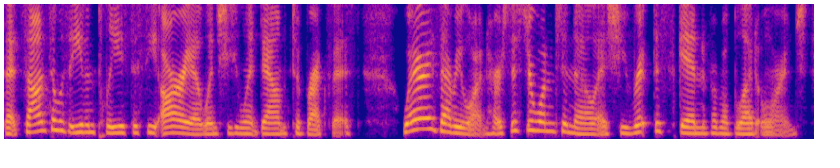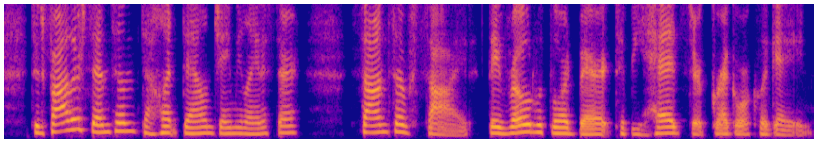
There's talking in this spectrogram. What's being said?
that Sansa was even pleased to see Arya when she went down to breakfast. Where is everyone? Her sister wanted to know as she ripped the skin from a blood orange. Did father send him to hunt down Jaime Lannister? Sansa sighed. They rode with Lord Beric to behead Sir Gregor Clegane.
